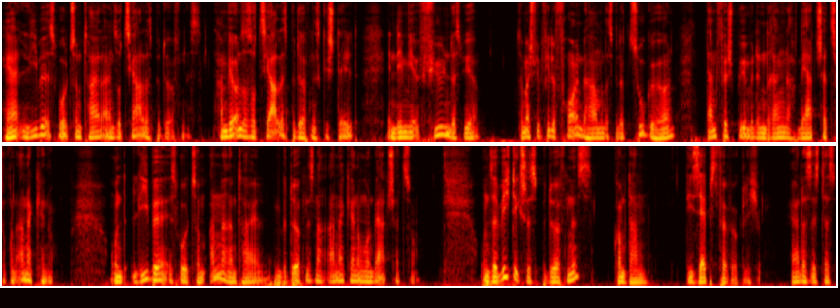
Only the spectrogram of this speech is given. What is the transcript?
Ja, Liebe ist wohl zum Teil ein soziales Bedürfnis. Haben wir unser soziales Bedürfnis gestellt, indem wir fühlen, dass wir zum Beispiel viele Freunde haben und dass wir dazugehören, dann verspüren wir den Drang nach Wertschätzung und Anerkennung. Und Liebe ist wohl zum anderen Teil ein Bedürfnis nach Anerkennung und Wertschätzung. Unser wichtigstes Bedürfnis kommt dann, die Selbstverwirklichung. Ja, das ist das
